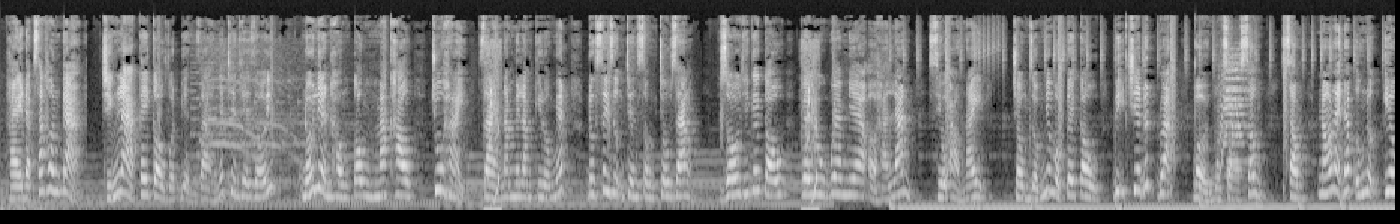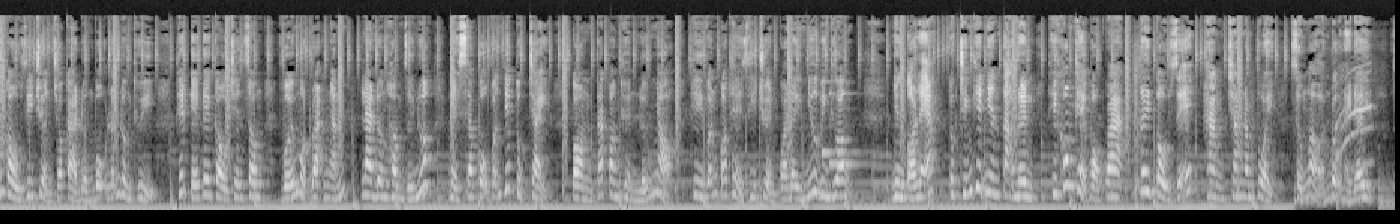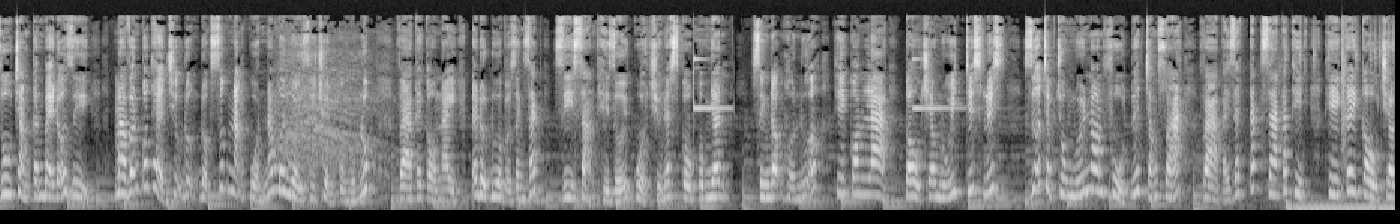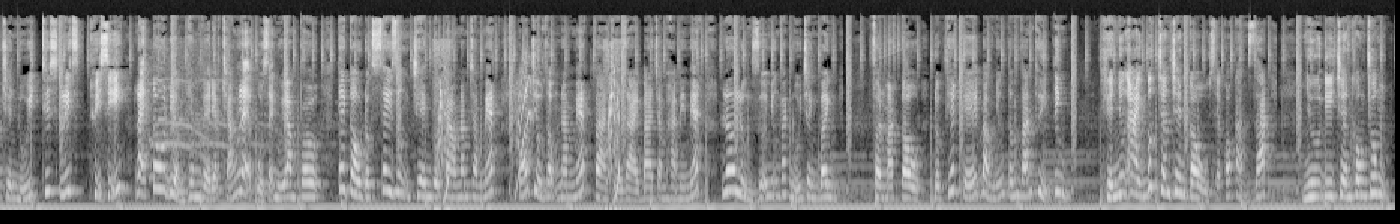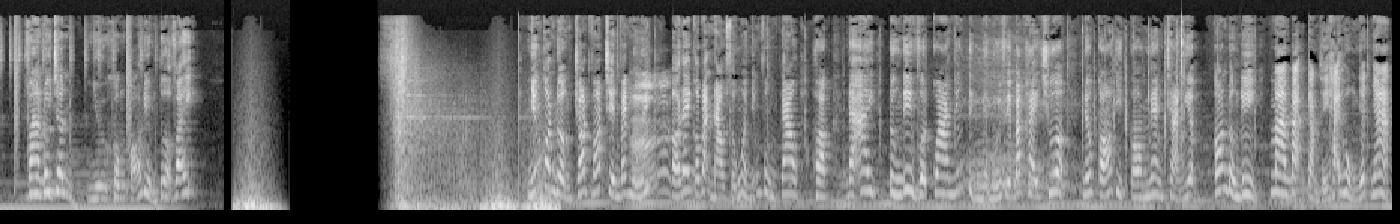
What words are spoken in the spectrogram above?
Hay đặc sắc hơn cả, chính là cây cầu vượt biển dài nhất trên thế giới, nối liền Hồng Kông, Macau, Chu Hải dài 55 km được xây dựng trên sông Châu Giang. Rồi thì cây cầu Veluwemia ở Hà Lan, siêu ảo này trông giống như một cây cầu bị chia đứt đoạn bởi một dòng sông, Song nó lại đáp ứng được yêu cầu di chuyển cho cả đường bộ lẫn đường thủy. Thiết kế cây cầu trên sông với một đoạn ngắn là đường hầm dưới nước để xe cộ vẫn tiếp tục chảy, còn các con thuyền lớn nhỏ thì vẫn có thể di chuyển qua đây như bình thường. Nhưng có lẽ được chính thiên nhiên tạo nên thì không thể bỏ qua cây cầu rễ hàng trăm năm tuổi sống ở Ấn Độ này đây. Dù chẳng cần bệ đỡ gì, mà vẫn có thể chịu đựng được sức nặng của 50 người di chuyển cùng một lúc và cây cầu này đã được đưa vào danh sách di sản thế giới của UNESCO công nhận. Sinh động hơn nữa thì còn là cầu treo núi Tislis Giữa chập trùng núi non phủ tuyết trắng xóa và cái rét cắt da cắt thịt thì cây cầu treo trên núi Tislis, Thụy Sĩ lại tô điểm thêm vẻ đẹp tráng lệ của dãy núi Amper. Cây cầu được xây dựng trên độ cao 500m, có chiều rộng 5m và chiều dài 320m, lơ lửng giữa những vách núi tranh vênh. Phần mặt cầu được thiết kế bằng những tấm ván thủy tinh, khiến những ai bước chân trên cầu sẽ có cảm giác như đi trên không trung và đôi chân như không có điểm tựa vậy. Những con đường chót vót trên vách núi, ở đây có bạn nào sống ở những vùng cao hoặc đã ai từng đi vượt qua những tỉnh miền núi phía Bắc hay chưa? Nếu có thì comment trải nghiệm con đường đi mà bạn cảm thấy hãi hùng nhất nha.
